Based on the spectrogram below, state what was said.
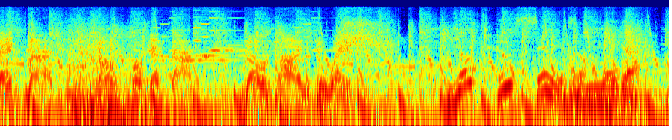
Eggman. Don't forget that. No time to waste. You're too serious, Omega.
